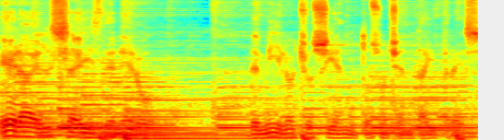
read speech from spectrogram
Era el 6 de enero de 1883.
